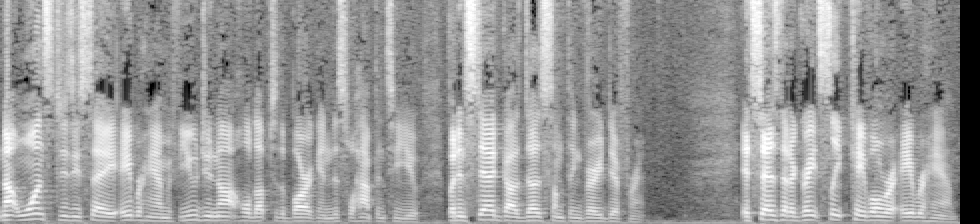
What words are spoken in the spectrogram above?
Not once does he say, Abraham, if you do not hold up to the bargain, this will happen to you. But instead, God does something very different. It says that a great sleep came over Abraham.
